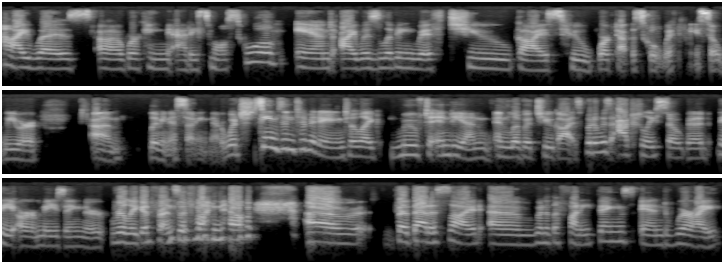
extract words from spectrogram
I was uh, working at a small school and I was living with two guys who worked at the school with me. So we were um, living and studying there, which seems intimidating to like move to India and, and, live with two guys, but it was actually so good. They are amazing. They're really good friends of mine now. Um, but that aside, um, one of the funny things and where I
